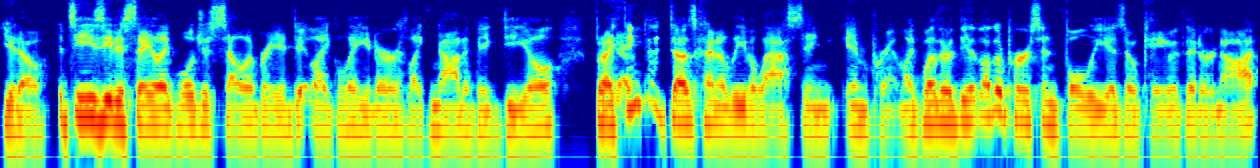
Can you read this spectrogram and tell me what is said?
you know, it's easy to say like we'll just celebrate it like later, like not a big deal. But I yeah. think that does kind of leave a lasting imprint. Like whether the other person fully is okay with it or not,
